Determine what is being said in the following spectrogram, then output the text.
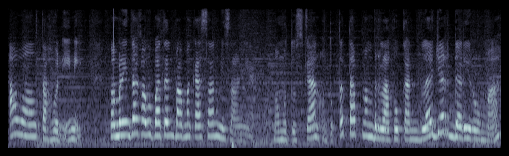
awal tahun ini. Pemerintah Kabupaten Pamekasan misalnya memutuskan untuk tetap memberlakukan belajar dari rumah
